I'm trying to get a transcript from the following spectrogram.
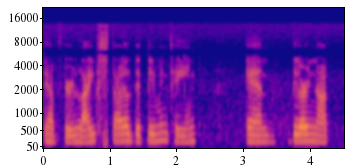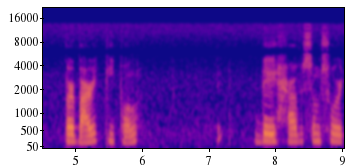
They have their lifestyle that they maintain, and they are not barbaric people. They have some sort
